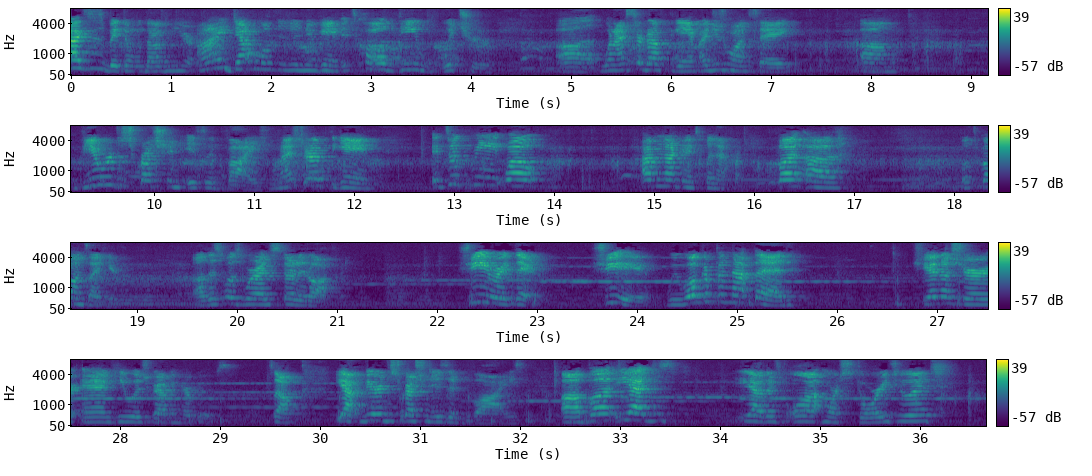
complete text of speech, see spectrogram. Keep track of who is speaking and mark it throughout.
Speaker 1: guys, this is Beta1000 here. I downloaded a new game. It's called The Witcher. Uh, when I started off the game, I just want to say, um, viewer discretion is advised. When I started up the game, it took me, well, I'm not going to explain that part. But, uh, let's go inside here. Uh, this was where I started off. She right there. She, we woke up in that bed. She had no shirt, and he was grabbing her boobs. So, yeah, viewer discretion is advised. Uh, but yeah, just yeah, there's a lot more story to it.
